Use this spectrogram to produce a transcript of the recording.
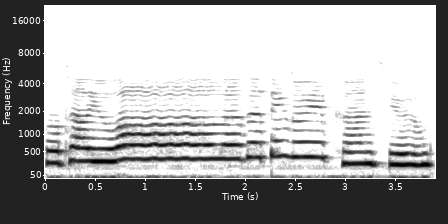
We'll tell you all of the things we've consumed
